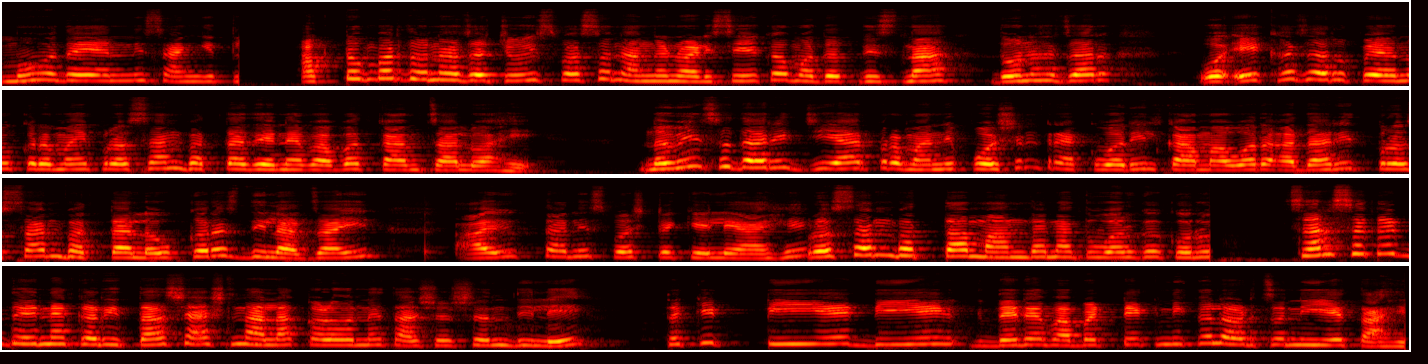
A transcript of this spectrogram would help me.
महोदयांनी सांगितले. ऑक्टोबर दोन हजार चोवीसपासून अंगणवाडी सेविका मदतनीसना दोन हजार व एक हजार रुपये अनुक्रमे प्रोत्साहन भत्ता देण्याबाबत काम चालू आहे. नवीन सुधारित जी आर प्रमाणे पोषण ट्रॅकवरील कामावर आधारित प्रोत्साहन भत्ता लवकरच दिला जाईल आयुक्तांनी स्पष्ट केले आहे. प्रोत्साहन भत्ता मानधनात वर्ग करून सरसकट देण्याकरिता शासनाला कळवण्यात आश्वासन दिले. थकीत टी ए डी ए देण्याबाबत टेक्निकल अडचणी येत आहेत.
